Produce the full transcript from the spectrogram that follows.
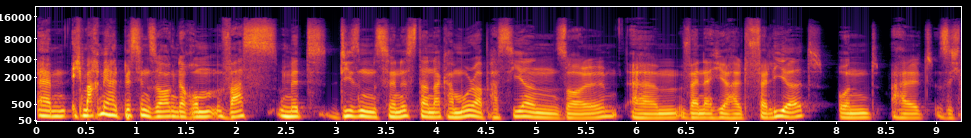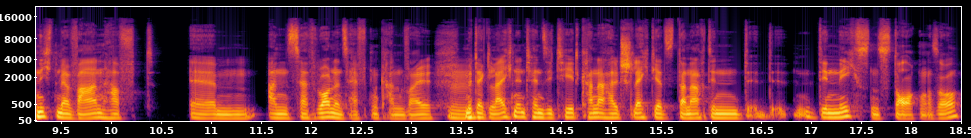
Ähm, ich mache mir halt bisschen Sorgen darum, was mit diesem Sinister Nakamura passieren soll, ähm, wenn er hier halt verliert und halt sich nicht mehr wahnhaft ähm, an Seth Rollins heften kann, weil Mhm. mit der gleichen Intensität kann er halt schlecht jetzt danach den, den nächsten stalken, so.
